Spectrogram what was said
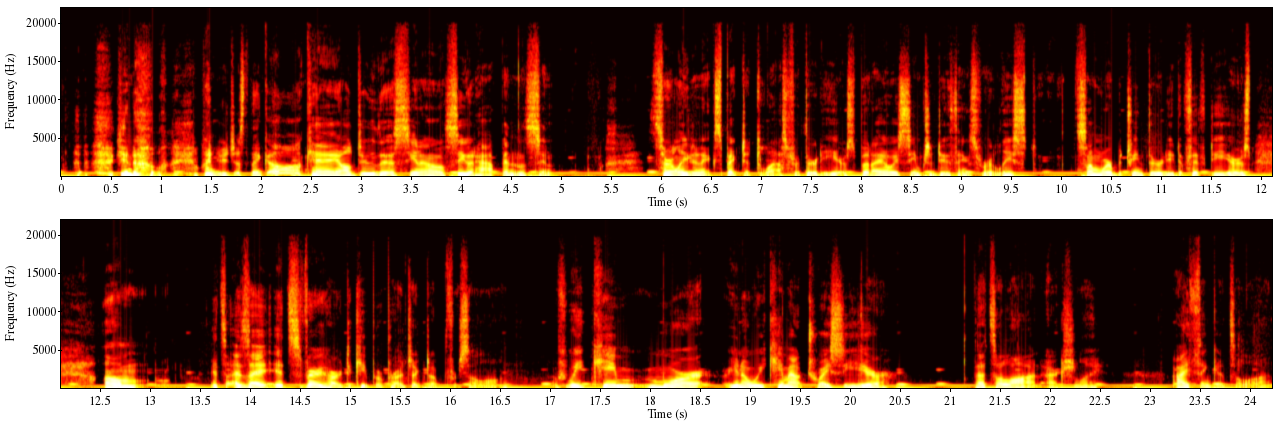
you know, when you just think, oh, okay, I'll do this, you know, see what happens. And certainly didn't expect it to last for 30 years, but I always seem to do things for at least somewhere between 30 to 50 years. Um, it's as I, it's very hard to keep a project up for so long. If we came more, you know, we came out twice a year. That's a lot, actually. I think it's a lot.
